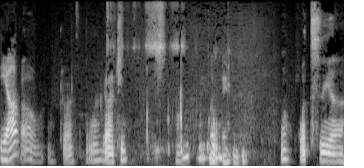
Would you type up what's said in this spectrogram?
Yep. Oh, okay, I got you. Well, what's the? Uh,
